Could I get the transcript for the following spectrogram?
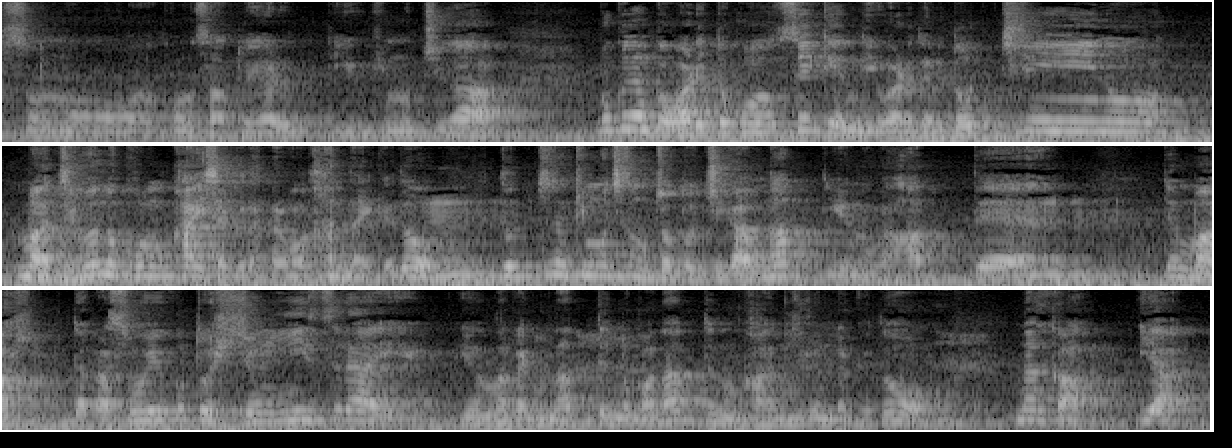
そのコンサートをやるっていう気持ちが僕なんか割とこう世間で言われてるどっちのまあ自分のこの解釈だから分かんないけど、うん。どっちの気持ちでもちょっと違うなっていうのがあって、でもまあだからそういうことを非常に言いづらい世の中になってるのかなっていうのも感じるんだけどなんかいや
